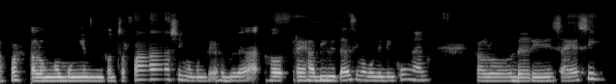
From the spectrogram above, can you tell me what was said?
apa kalau ngomongin konservasi ngomongin rehabilitasi ngomongin lingkungan. Kalau dari saya sih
